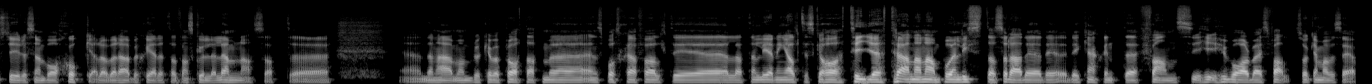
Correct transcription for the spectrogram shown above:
styrelsen var chockad över det här beskedet att han skulle lämna. Så att, eh, eh den här, man brukar väl prata med en sportchef alltid, eller att en ledning alltid ska ha tio tränarnamn på en lista. Så där. Det, det, det kanske inte fanns i, i Varbergs fall, så kan man väl säga.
